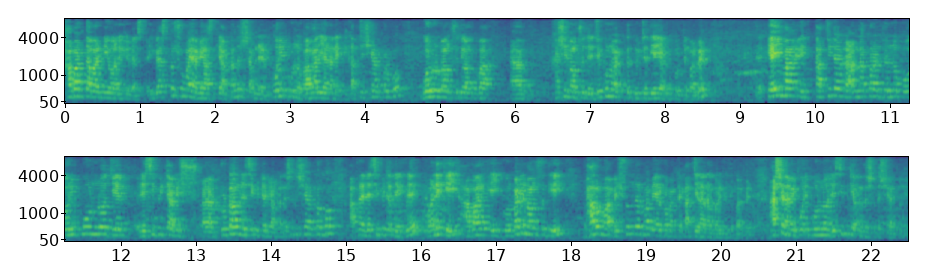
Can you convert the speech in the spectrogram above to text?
খাবার দাবার নিয়ে অনেকে ব্যস্ত। এই ব্যস্ত সময়ে আমি আজকে আপনাদের সামনে পরিপূর্ণ বাঙালিয়ানার একটি কাচ্চি শেয়ার করব। গরুর মাংস দিয়ে অথবা খাসির মাংস দিয়ে যে কোনো একটা দুইটা দিয়েই আপনি করতে পারবেন। এই এই কাচ্চিটা রান্না করার জন্য পরিপূর্ণ যে রেসিপিটা আমি টোটাল রেসিপিটা আমি আপনাদের সাথে শেয়ার করব। আপনার রেসিপিটা দেখলে অনেকেই আবার এই কোরবানির মাংস দিয়েই ভালোভাবে, সুন্দরভাবে এরকম একটা কাচ্চি রান্না করে দিতে পারবেন। আসেন, আমি পরিপূর্ণ রেসিপিটি আপনাদের সাথে শেয়ার করি।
